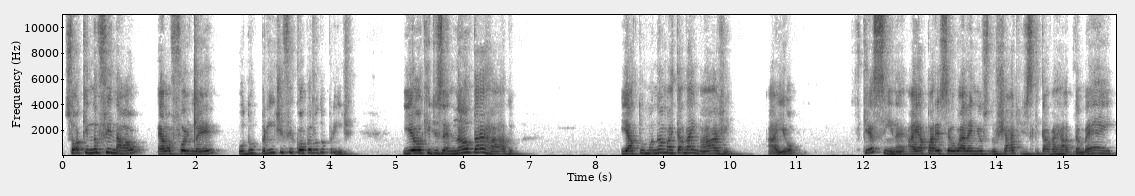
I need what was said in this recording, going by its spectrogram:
Só que no final ela foi ler o do print e ficou pelo do print. E eu aqui dizendo, não, tá errado. E a turma, não, mas tá na imagem. Aí eu fiquei assim, né? Aí apareceu o Ellen Nilson no chat, disse que tava errado também.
